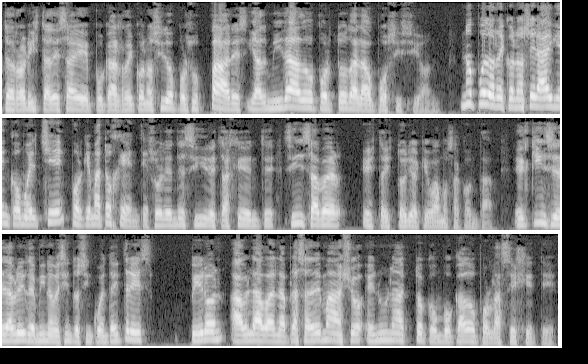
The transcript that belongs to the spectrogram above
Terrorista de esa época, reconocido por sus pares y admirado por toda la oposición. No puedo reconocer a alguien como el Che porque mató gente. Suelen decir esta gente sin saber esta historia que vamos a contar. El 15 de abril de 1953, Perón hablaba en la Plaza de Mayo en un acto convocado por la CGT.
